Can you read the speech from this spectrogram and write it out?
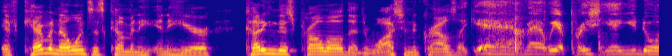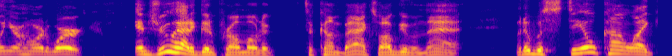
if Kevin Owens is coming in here cutting this promo that they're watching the crowds like, yeah, man, we appreciate you doing your hard work. And Drew had a good promo to to come back, so I'll give him that. But it was still kind of like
